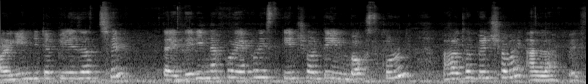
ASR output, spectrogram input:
অর্গেন্ডিটা পেয়ে যাচ্ছেন। তাই দেরি না করে এখন স্ক্রিনশট দিয়ে ইনবক্স করুন। ভালো থাকবেন সবাই, আল্লাহ হাফেজ।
